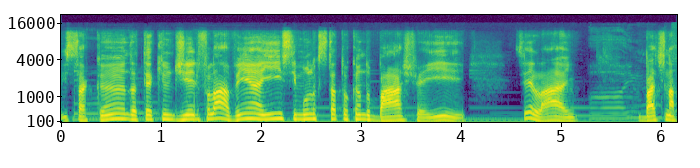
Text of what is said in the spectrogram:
e sacando, até que um dia ele falou: Ah, vem aí, simula que você tá tocando baixo aí, sei lá, bate na.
